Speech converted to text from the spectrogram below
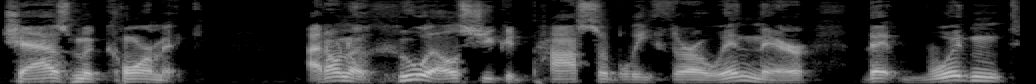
Chas McCormick, I don't know who else you could possibly throw in there that wouldn't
